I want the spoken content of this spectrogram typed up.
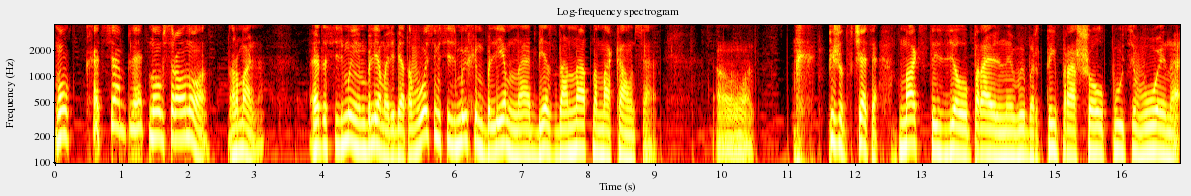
Ну, хотя, блядь, но все равно нормально. Это седьмые эмблемы, ребята. 8 седьмых эмблем на бездонатном аккаунте. Вот. Пишут в чате. Макс, ты сделал правильный выбор. Ты прошел путь воина.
